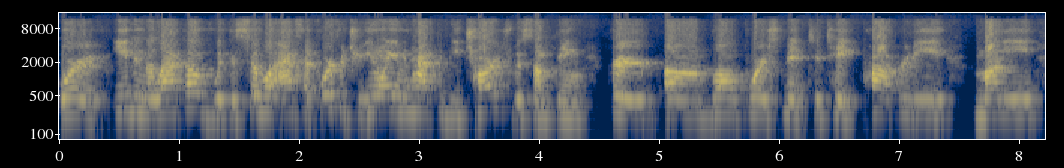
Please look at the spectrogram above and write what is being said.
or even the lack of with the civil asset forfeiture. You don't even have to be charged with something for um, law enforcement to take property, money,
